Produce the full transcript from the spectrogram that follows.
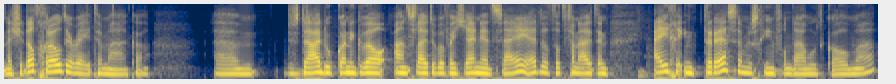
en als je dat groter weet te maken. Ehm, dus daardoor kan ik wel aansluiten bij wat jij net zei, hè, dat het vanuit een eigen interesse misschien vandaan moet komen.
